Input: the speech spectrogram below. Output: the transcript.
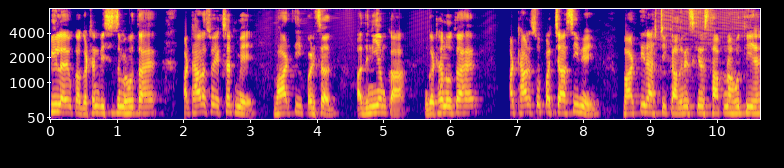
पील आयोग का गठन भी इसी समय होता है। अठारह सौ इकसठ में भारतीय परिषद अधिनियम का गठन होता है। अठारह सौ पचासी में भारतीय राष्ट्रीय कांग्रेस की स्थापना होती है।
